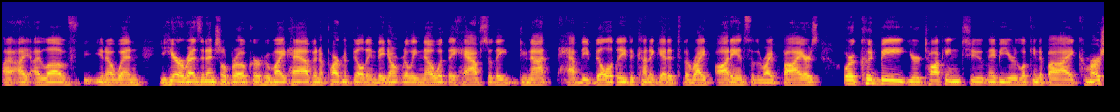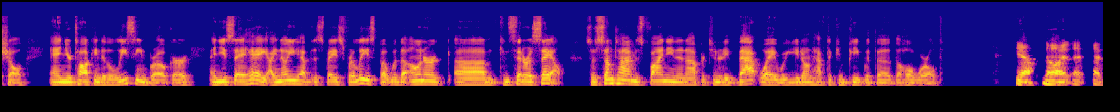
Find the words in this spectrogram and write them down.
I, I, love, you know, when you hear a residential broker who might have an apartment building, they don't really know what they have, so they do not have the ability to kind of get it to the right audience or the right buyers. Or it could be you're talking to maybe you're looking to buy commercial and you're talking to the leasing broker and you say hey i know you have the space for lease but would the owner um, consider a sale? So sometimes finding an opportunity that way where you don't have to compete with the the whole world. Yeah. No I, have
